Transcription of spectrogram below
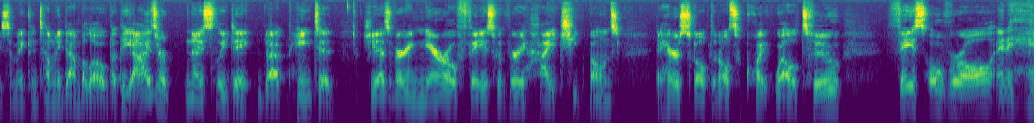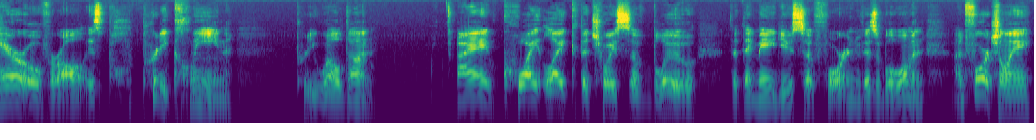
somebody can tell me down below. But the eyes are nicely uh, painted. She has a very narrow face with very high cheekbones. The hair is sculpted also quite well too. Face overall and hair overall is pretty clean. Pretty well done. I quite like the choice of blue that they made use of for Invisible Woman. Unfortunately,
